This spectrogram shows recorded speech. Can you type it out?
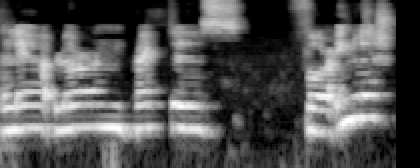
le- learn practice for English.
